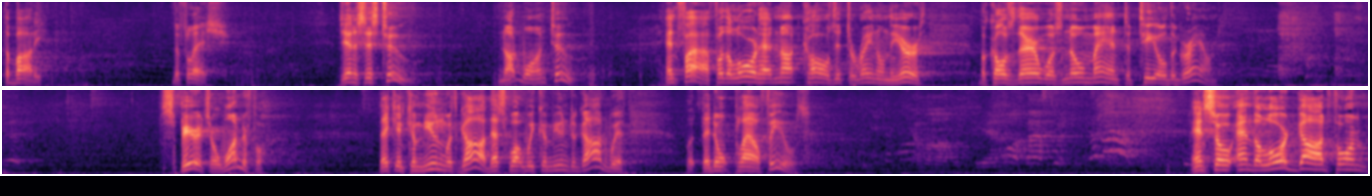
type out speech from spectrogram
the body, the flesh. Genesis 2, not 1, 2. And 5, for the Lord had not caused it to rain on the earth because there was no man to till the ground. Spirits are wonderful. They can commune with God. That's what we commune to God with. But they don't plow fields. And so, and the Lord God formed,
